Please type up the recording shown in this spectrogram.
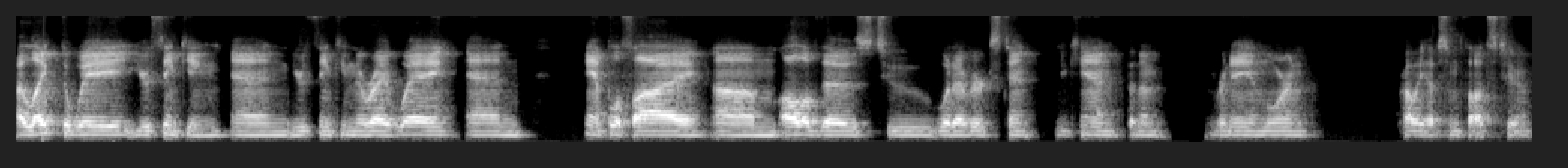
I like the way you're thinking and you're thinking the right way and amplify um, all of those to whatever extent you can. But I'm Renee and Lauren probably have some thoughts too.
